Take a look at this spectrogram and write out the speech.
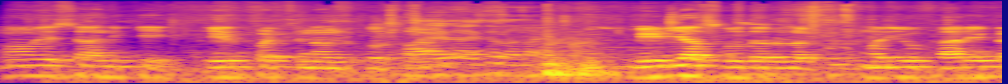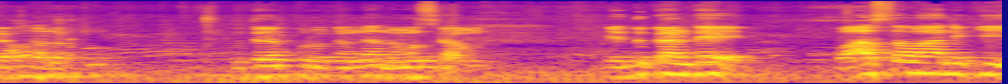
సమావేశానికి ఏర్పరిచినందుకోసం మీడియా సోదరులకు మరియు కార్యకర్తలకు హృదయపూర్వకంగా నమస్కారం. ఎందుకంటే వాస్తవానికి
